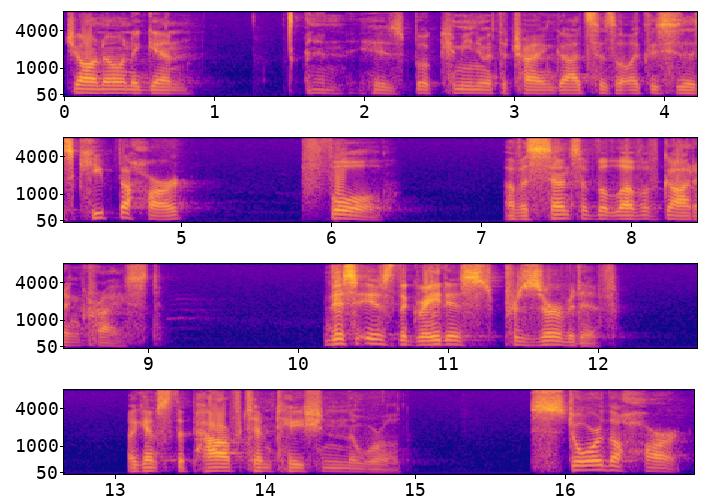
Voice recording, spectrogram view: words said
John Owen again, in his book Communion with the Triune God, says it like this He says, Keep the heart full of a sense of the love of God in Christ. This is the greatest preservative against the power of temptation in the world. Store the heart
